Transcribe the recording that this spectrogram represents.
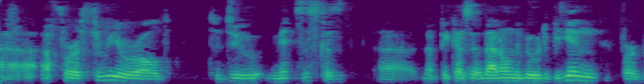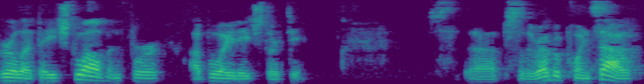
uh, for a three year old to do mitzvahs because uh, because that only would begin for a girl at age 12 and for a boy at age 13. Uh, so the Rebbe points out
